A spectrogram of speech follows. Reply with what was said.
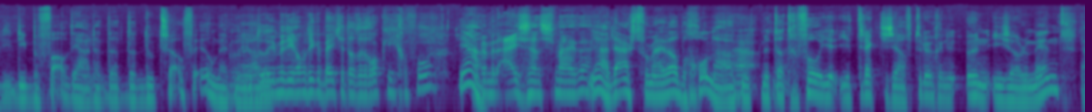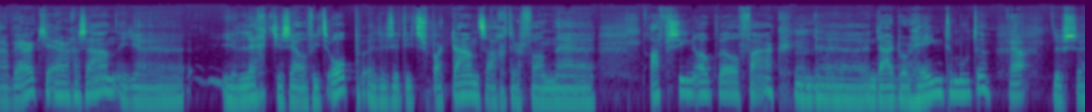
die, die bevalt, ja, dat, dat, dat doet zoveel met me. Bedoel je met die romantiek een beetje dat Rocky gevoel? Ja. Je bent met ijzers aan het smijten? Ja, daar is het voor mij wel begonnen ook. Ja. Met, met dat gevoel, je, je trekt jezelf terug in een isolement. Daar werk je ergens aan. Je, je legt jezelf iets op. Er zit iets Spartaans achter van eh, afzien ook wel vaak. En, eh, en daar doorheen te moeten. Ja. Dus eh,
